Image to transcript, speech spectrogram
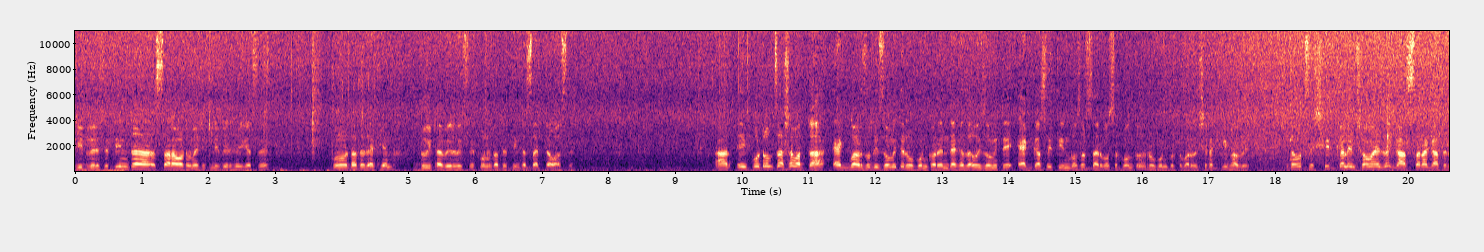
গিট বেড়েছে। তিনটা চারা অটোমেটিকলি বের হয়ে গেছে। কোনোটাতে দেখেন দুইটা বের হয়েছে, কোনোটাতে তিনটা, চারটাও আছে। আর এই পটল চাষাবাদটা একবার যদি জমিতে রোপণ করেন, দেখা যায় ওই জমিতে এক গাছে তিন বছর, চার বছর পর্যন্ত রোপণ করতে পারবেন। সেটা কীভাবে? সেটা হচ্ছে শীতকালীন সময়ে যে গাছ ছাড়া গাছের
